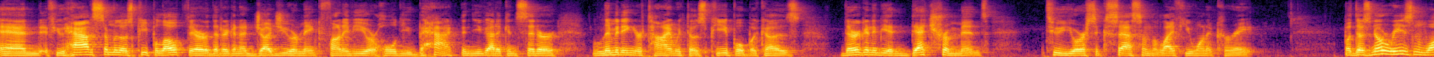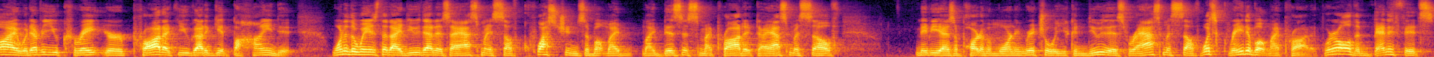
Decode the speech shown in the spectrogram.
And if you have some of those people out there that are going to judge you or make fun of you or hold you back, then you got to consider limiting your time with those people because they're going to be a detriment to your success and the life you want to create. But there's no reason why, whatever you create your product, you got to get behind it. One of the ways that I do that is I ask myself questions about my, my business and my product. I ask myself, maybe as a part of a morning ritual, you can do this where I ask myself, what's great about my product? What are all the benefits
